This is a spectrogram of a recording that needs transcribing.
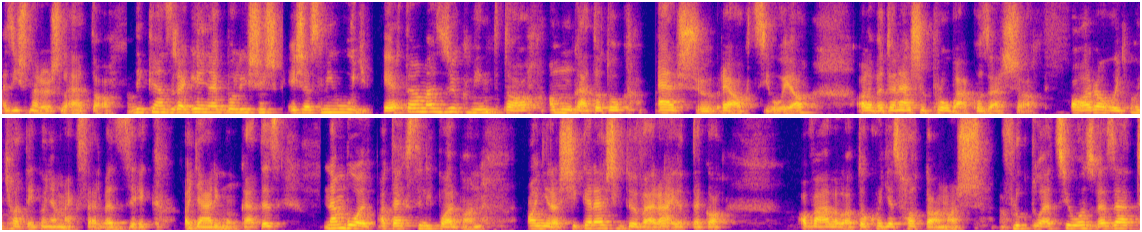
ez ismerős lehet a Dickens regényekből is, és, és ezt mi úgy értelmezzük, mint a, a munkáltatók első reakciója, alapvetően első próbálkozása arra, hogy, hogy hatékonyan megszervezzék a gyári munkát. Ez nem volt a textiliparban annyira sikeres, idővel rájöttek a a vállalatok, hogy ez hatalmas fluktuációhoz vezet.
